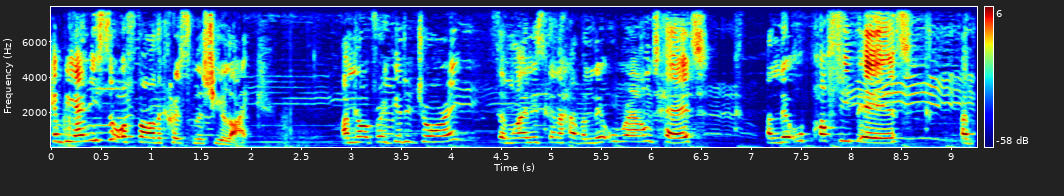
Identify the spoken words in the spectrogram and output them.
Can be any sort of Father Christmas you like. I'm not very good at drawing, so mine is going to have a little round head, a little puffy beard, a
